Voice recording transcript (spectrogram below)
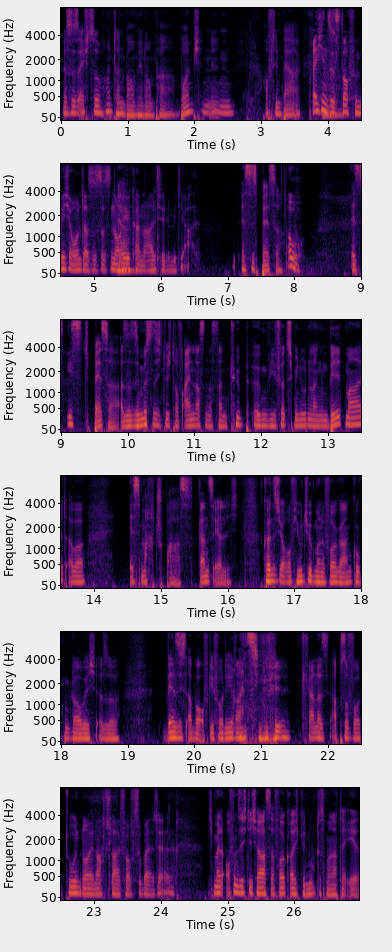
Es ist echt so, und dann bauen wir noch ein paar Bäumchen in, auf den Berg. Brechen Sie es doch für mich runter, das ist das neue Ja. Kanal Telemedial. Es ist besser. Oh, Es ist besser. Also sie müssen sich durch darauf einlassen, dass da ein Typ irgendwie 40 Minuten lang ein Bild malt, aber es macht Spaß, ganz ehrlich. Können sich auch auf YouTube mal eine Folge angucken, glaube ich. Also wer sich aber auf DVD reinziehen will, kann das ab sofort tun. neue Nachtschleife auf Super RTL. Ich meine, offensichtlich war es erfolgreich genug, dass man nach der er-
